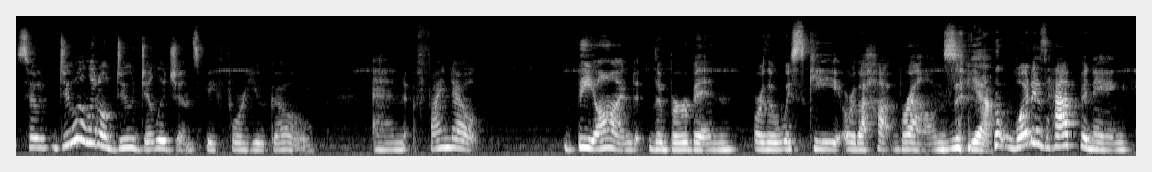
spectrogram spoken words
So do a little due diligence before you go and find out beyond the bourbon or the whiskey or the hot browns. Yeah. what is happening?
